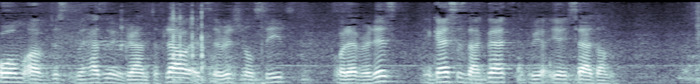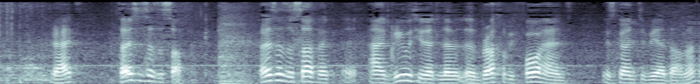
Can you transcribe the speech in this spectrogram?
form of just it hasn't been ground to flour, it's the original seeds, whatever it is. In cases like that, we say adam. Right? Tosfos has a safek. Tosfos has a safek. I agree with you that the, the bracha beforehand is going to be adama,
